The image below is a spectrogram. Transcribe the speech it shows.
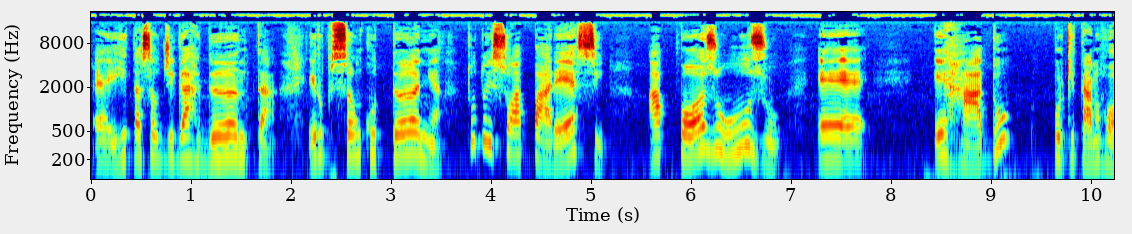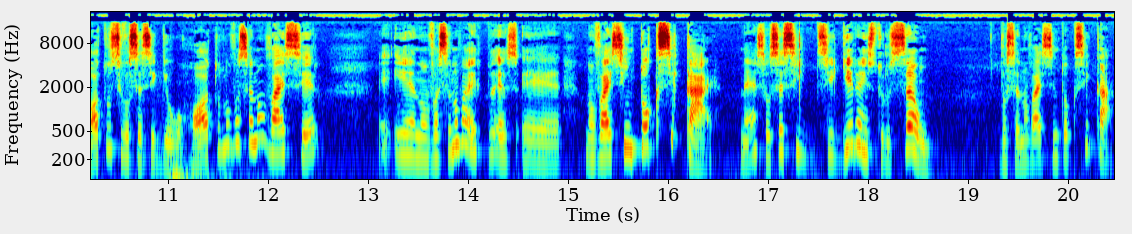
é, irritação de garganta, erupção cutânea, tudo isso aparece após o uso é, errado, porque está no rótulo. Se você seguir o rótulo, você não vai ser, é, não, você não vai, é, é, não vai se intoxicar né? Se você se, seguir a instrução, você não vai se intoxicar.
